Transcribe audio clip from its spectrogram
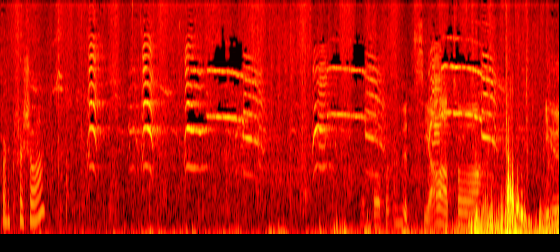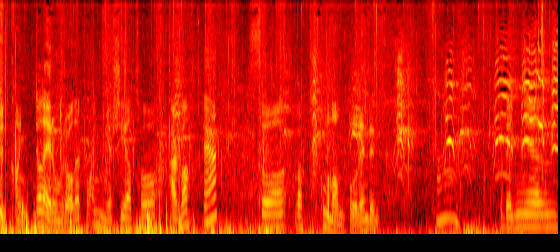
Folk får se. Og så på utsida da, av I utkanten av det området, på andre sida av elva, Ja. Så ble kommandantboligen bygd. Ah. Så den eh,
